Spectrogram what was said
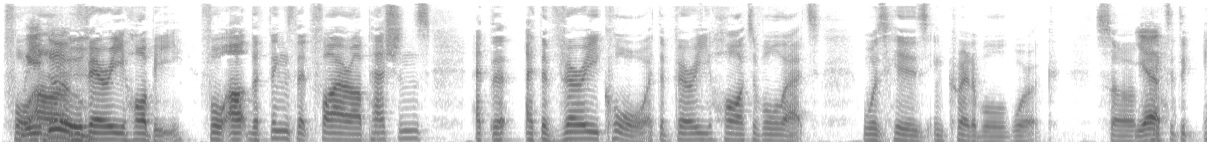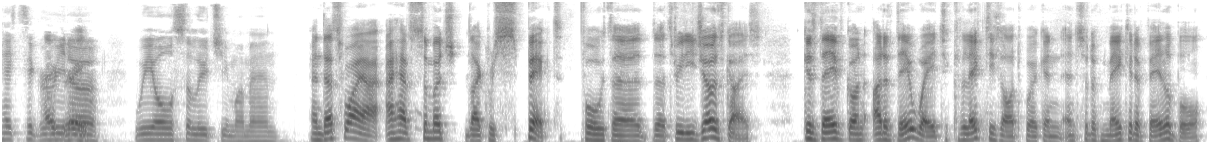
for We our do. very hobby, for our, the things that fire our passions. At the at the very core, at the very heart of all that, was his incredible work. So Yeah. Hector, Hector agree. Garrido, we all salute you, my man. and that's why I, I have so much like respect for the the 3D Joes guys because they've gone out of their way to collect his artwork and, and sort of make it available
